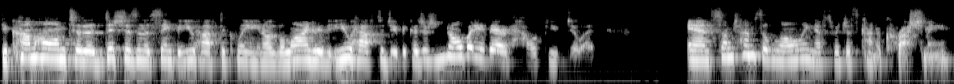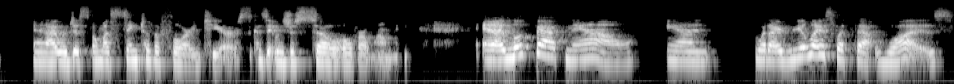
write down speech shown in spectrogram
You come home to the dishes in the sink that you have to clean or the laundry that you have to do because there's nobody there to help you do it. And sometimes the loneliness would just kind of crush me and I would just almost sink to the floor in tears because it was just so overwhelming. And I look back now, and what I realized what that was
